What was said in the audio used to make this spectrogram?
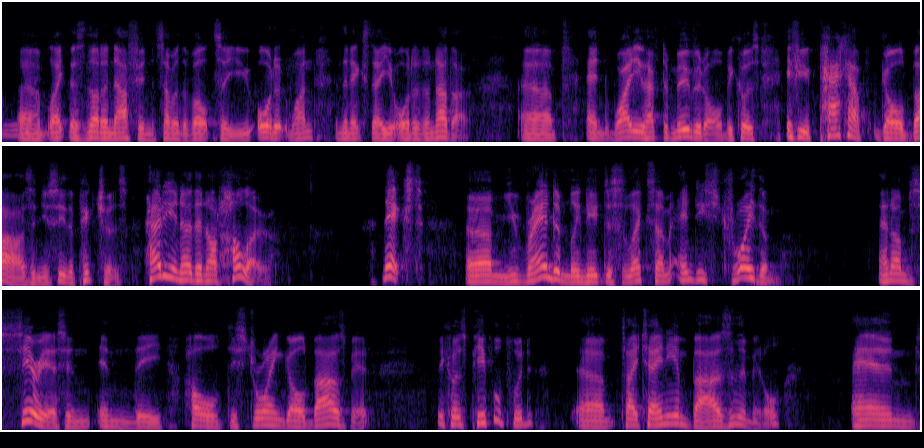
Mm. Um, like there's not enough in some of the vaults, so you audit one, and the next day you audit another. Uh, and why do you have to move it all? Because if you pack up gold bars and you see the pictures, how do you know they're not hollow? Next, um, you randomly need to select some and destroy them. And I'm serious in, in the whole destroying gold bars bit because people put um, titanium bars in the middle, and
